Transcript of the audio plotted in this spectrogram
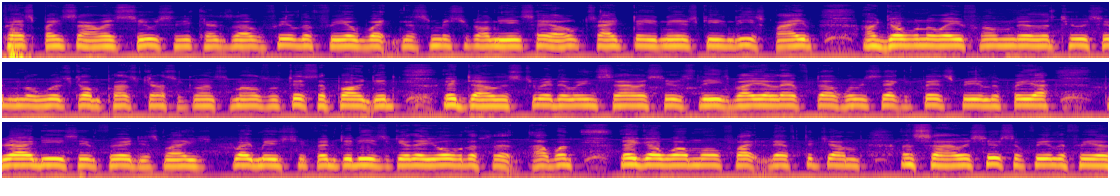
pressed by and he can now feel the fear, wetness, mischief on the inside, outside, Daenerys, and these five are going away from the other two similar words gone past Casa Grande Smiles was disappointed. They're down the straight away Sarah Zeus leads by a left off with second place, feel the fear. Behind these in third is my great mischief and Denise they over the that one. They go one more flight left to jump and Sarah and feel the fear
